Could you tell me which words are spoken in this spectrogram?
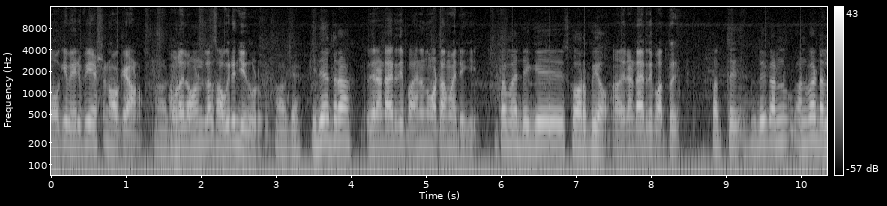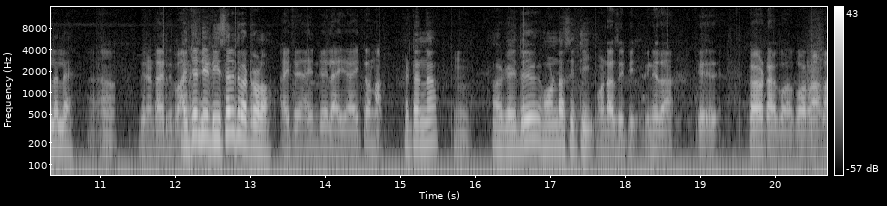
നോക്കി വെരിഫിക്കേഷൻ ഓക്കെ ആണോ? നമ്മൾ ലോണിലെ സൗകര്യം ചെയ്തു കൊടുക്കും. ഓക്കെ. ഇത് എത്ര? ഇത് രണ്ടായിരത്തി പതിനൊന്ന് ഓട്ടോമാറ്റിക്. ഓട്ടോമാറ്റിക് സ്കോർപിയോ? രണ്ടായിരത്തി പത്ത് പത്ത്. ഇത് കൺവേർട്ട് അല്ലല്ലേ? ഇത് രണ്ടായിരത്തി ഡീസൽ ഇത് പെട്രോളോ? അതിന്റെ ഐറ്റണ്ണ. എട്ടെണ്ണ ഓക്കെ ഇത് ഹോണ്ട സിറ്റി. Honda City. പിന്നെ ഇതാ Toyota Corolla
